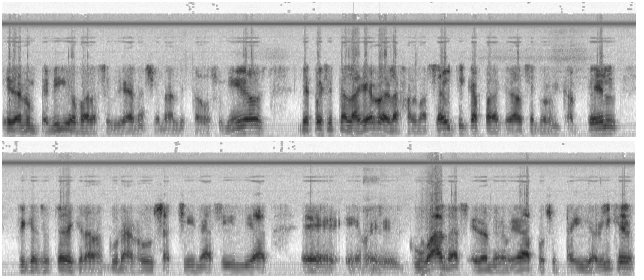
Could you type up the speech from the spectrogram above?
eran un peligro para la seguridad nacional de Estados Unidos. Después está la guerra de las farmacéuticas para quedarse con el cartel Fíjense ustedes que las vacunas rusas, chinas, indias, eh, eh, cubanas eran denominadas por su país de origen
